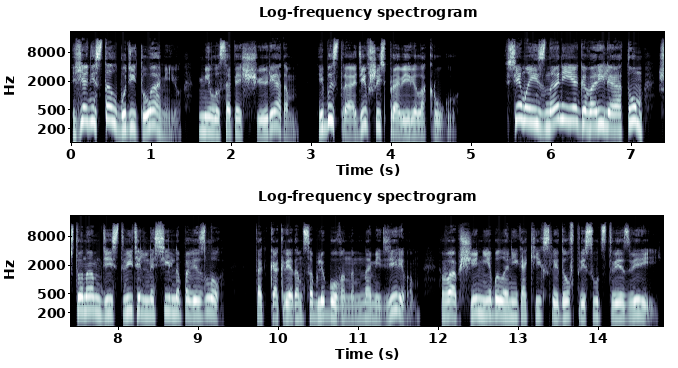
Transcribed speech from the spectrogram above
Я не стал будить Ламию, мило сопящую рядом, и быстро одевшись, проверил округу. Все мои знания говорили о том, что нам действительно сильно повезло, так как рядом с облюбованным нами деревом вообще не было никаких следов присутствия зверей.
